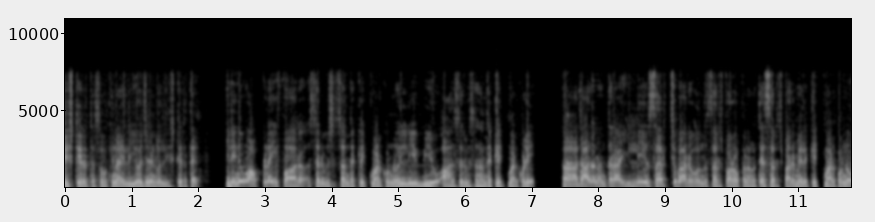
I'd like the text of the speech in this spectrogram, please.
ಲಿಸ್ಟ್ ಇರುತ್ತೆ. ಸೊ ಓಕೆನಾ ಇಲ್ಲಿ ಯೋಜನೆಗಳ ಲಿಸ್ಟ್ ಇರುತ್ತೆ. ಇಲ್ಲಿ ನೀವು ಅಪ್ಲೈ ಫಾರ್ ಸರ್ವಿಸಸ್ ಅಂತ ಕ್ಲಿಕ್ ಮಾಡ್ಕೊಂಡು, ಇಲ್ಲಿ ವ್ಯೂ ಆಲ್ ಸರ್ವಿಸಸ್ ಅಂತ ಕ್ಲಿಕ್ ಮಾಡ್ಕೊಳ್ಳಿ. ಅದಾದ ನಂತರ ಇಲ್ಲಿ ಸರ್ಚ್ ಬಾರ್ ಒಂದು ಸರ್ಚ್ ಬಾರ್ ಓಪನ್ ಆಗುತ್ತೆ. ಸರ್ಚ್ ಬಾರ್ ಮೇಲೆ ಕ್ಲಿಕ್ ಮಾಡ್ಕೊಂಡು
